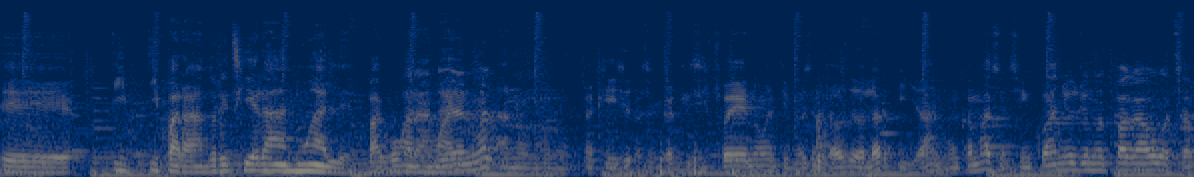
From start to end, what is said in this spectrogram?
eh, y, y para Android sí era anual, el pago ¿Para anual. Android anual? Ah, no, no, no. Aquí, aquí sí fue 99 centavos de dólar y ya, nunca más. En 5 años yo no he pagado WhatsApp.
